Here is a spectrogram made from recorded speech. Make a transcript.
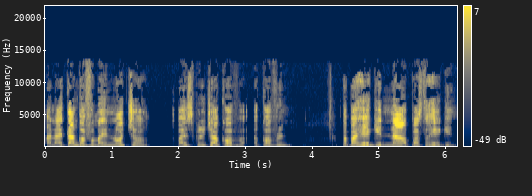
And I thank God for my nurture, my spiritual cover, covering. Papa Hagin, now Pastor Hagin,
